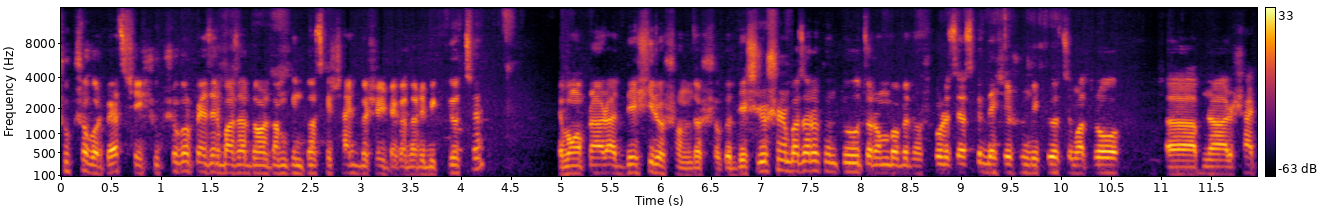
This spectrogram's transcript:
শুকশকর পেঁয়াজ, সেই শুকশকর পেঁয়াজের বাজার দরদাম কিন্তু আজকে ষাট, বাষট্টি টাকা দরে বিক্রি হচ্ছে। এবং আপনার দেশি রসুন দর্শক, দেশি রসুনের বাজারও কিন্তু চরমভাবে ধস করেছে আজকে দেশি রসুন বিক্রি হচ্ছে মাত্র আপনার ষাট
